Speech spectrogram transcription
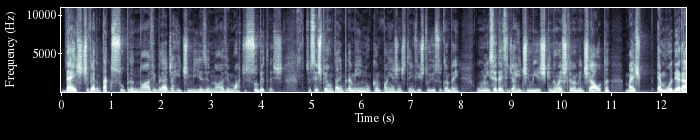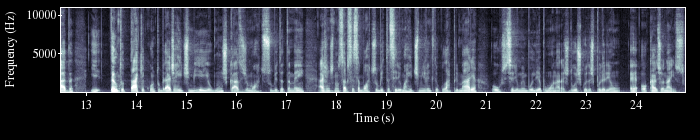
10 tiveram taxupra, 9 bradiarritmias e 9 mortes súbitas. Se vocês perguntarem para mim, no campanha a gente tem visto isso também. Uma incidência de arritmias que não é extremamente alta, mas é moderada, e tanto TAC quanto bradiarritmia, e alguns casos de morte súbita também. A gente não sabe se essa morte súbita seria uma arritmia ventricular primária ou se seria uma embolia pulmonar. As duas coisas poderiam é, ocasionar isso.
